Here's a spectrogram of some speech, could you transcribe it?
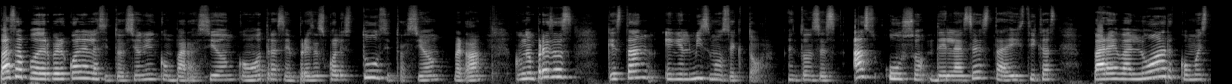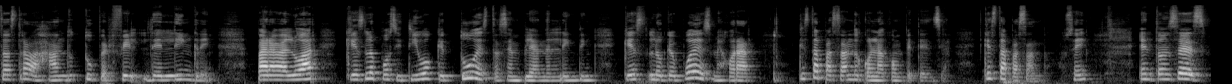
Vas a poder ver cuál es la situación en comparación con otras empresas, cuál es tu situación, ¿verdad? Con empresas que están en el mismo sector. Entonces, haz uso de las estadísticas para evaluar cómo estás trabajando tu perfil de LinkedIn, para evaluar qué es lo positivo que tú estás empleando en LinkedIn, qué es lo que puedes mejorar, qué está pasando con la competencia, qué está pasando, ¿sí? Entonces,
